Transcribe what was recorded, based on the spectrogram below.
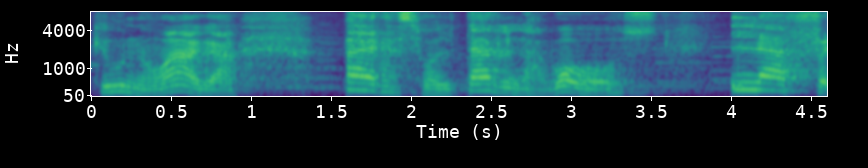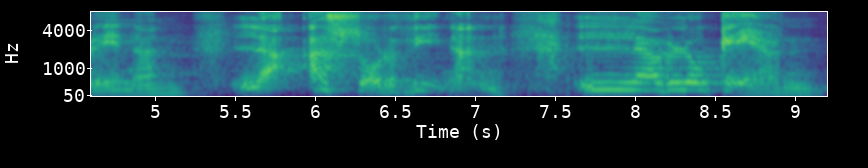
que uno haga para soltar la voz, la frenan, la asordinan, la bloquean.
